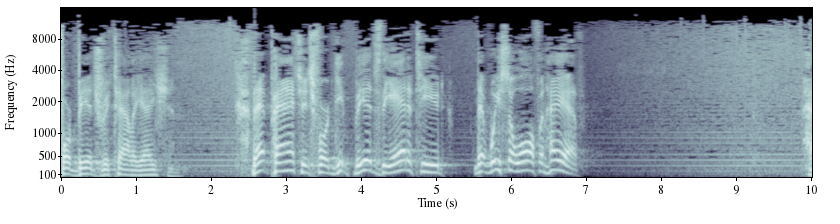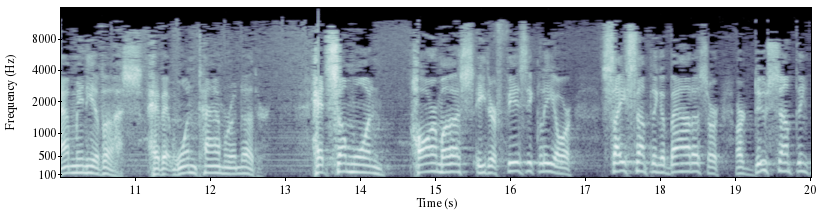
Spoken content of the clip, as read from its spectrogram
forbids retaliation. That passage forbids the attitude that we so often have. How many of us have at one time or another had someone harm us either physically or say something about us or, or do something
